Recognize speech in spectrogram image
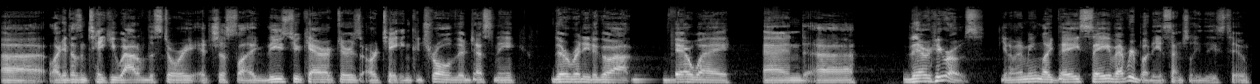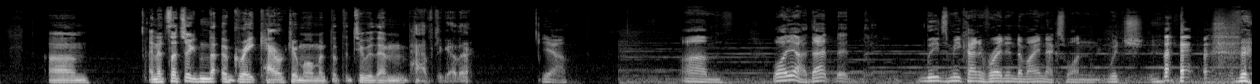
uh, like it doesn't take you out of the story. It's just like these two characters are taking control of their destiny. They're ready to go out their way, and uh, they're heroes. You know what I mean? Like they save everybody essentially. These two. Um, and it's such a, a great character moment that the two of them have together. Yeah. Um. Well, yeah. That, that leads me kind of right into my next one, which very,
